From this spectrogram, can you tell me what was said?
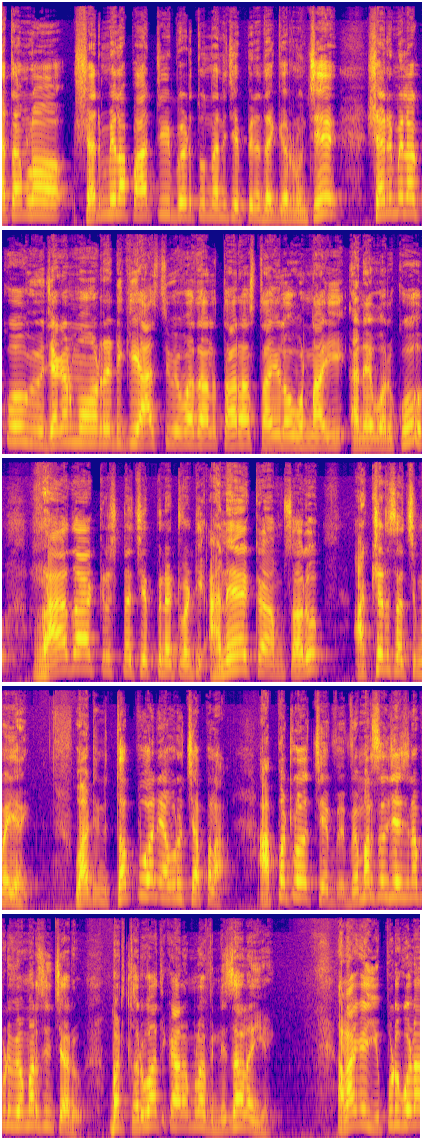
గతంలో షర్మిల పార్టీ పెడుతుందని చెప్పిన దగ్గర నుంచి షర్మిలకు జగన్మోహన్ రెడ్డికి ఆస్తి వివాదాలు తారాస్థాయిలో ఉన్నాయి అనే వరకు రాధాకృష్ణ చెప్పినటువంటి అనేక అంశాలు అక్షర సత్యమయ్యాయి. వాటిని తప్పు అని ఎవరు చెప్పలా? అప్పట్లో చె- విమర్శలు చేసినప్పుడు విమర్శించారు. బట్ తరువాతి కాలంలో అవి నిజాలయ్యాయి. అలాగే ఇప్పుడు కూడా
